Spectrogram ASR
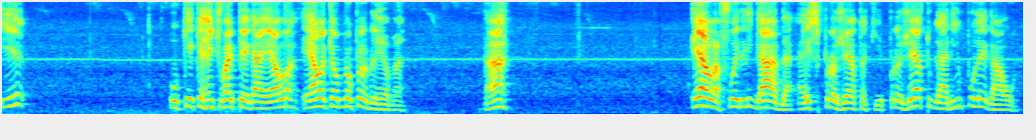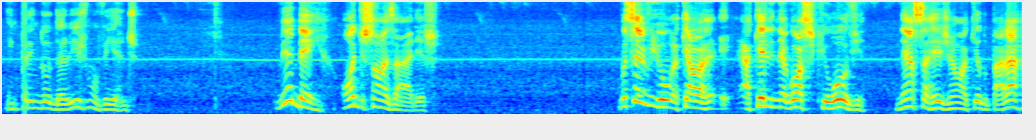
E o que, que a gente vai pegar ela? Ela que é o meu problema. Tá? Ela foi ligada a esse projeto aqui, Projeto Garimpo Legal, Empreendedorismo Verde. Vê bem onde são as áreas. Você viu aquela, aquele negócio que houve nessa região aqui do Pará?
